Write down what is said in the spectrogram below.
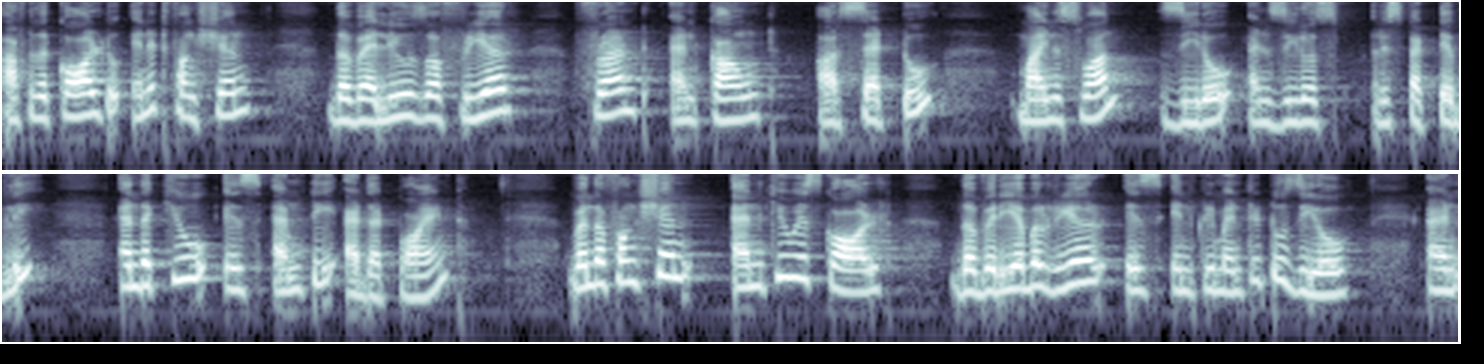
after the call to init function the values of rear, front and count are set to minus 1, 0 and 0 respectively and the queue is empty at that point. When the function enqueue is called the variable rear is incremented to 0 and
